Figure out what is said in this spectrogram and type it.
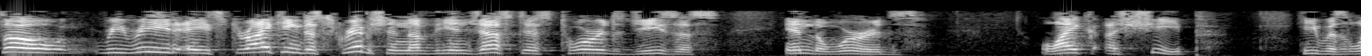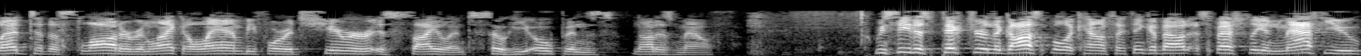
So we read a striking description of the injustice towards Jesus in the words, like a sheep, he was led to the slaughter, and like a lamb before its shearer is silent, so he opens not his mouth. We see this picture in the gospel accounts. I think about especially in Matthew.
